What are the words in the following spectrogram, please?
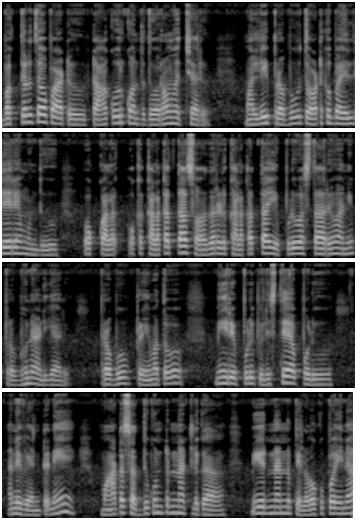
భక్తులతో పాటు ఠాకూర్ కొంత దూరం వచ్చారు. మళ్ళీ ప్రభువు తోటకు బయలుదేరే ముందు ఒక కల ఒక కలకత్తా సోదరుడు కలకత్తా ఎప్పుడు వస్తారు? అని ప్రభుని అడిగారు. ప్రభు ప్రేమతో మీరెప్పుడు పిలిస్తే అప్పుడు అని వెంటనే మాట సర్దుకుంటున్నట్లుగా మీరు నన్ను పిలవకపోయినా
